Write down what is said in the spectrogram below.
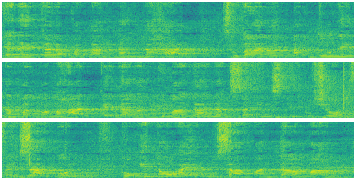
yan ay karapatan ng lahat, subalit ang tunay na pagmamahal kailangan gumagalang sa institusyon. For example, kung ito ay usapan lamang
